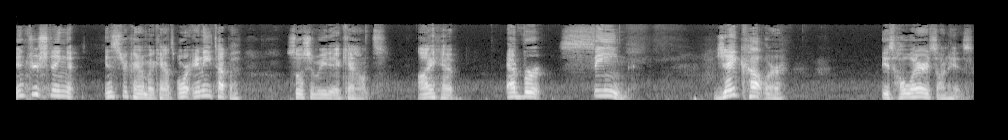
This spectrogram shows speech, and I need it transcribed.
interesting Instagram accounts or any type of social media accounts I have ever seen. Jay Cutler is hilarious on his.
